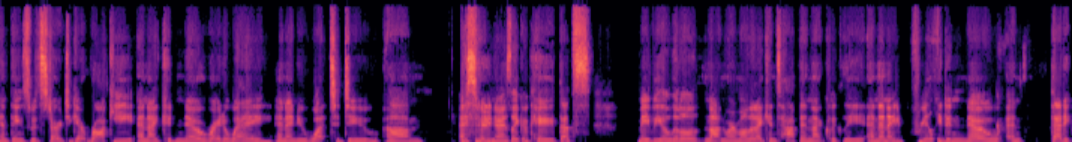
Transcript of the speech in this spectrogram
and things would start to get rocky and I could know right away and I knew what to do. Um I started you know I was like, okay, that's maybe a little not normal that I can tap in that quickly. And then I really didn't know and that it,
